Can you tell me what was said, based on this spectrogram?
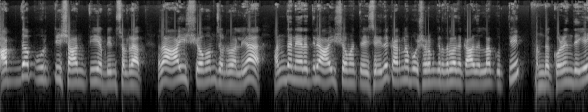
அப்த பூர்த்தி சாந்தி அப்படின்னு சொல்கிறார் அதான் ஆயுஷோமம் சொல்கிறோம் இல்லையா? அந்த நேரத்தில் ஆயுஷோமத்தை செய்து கர்ணபூஷணம்ங்கிறதுல அந்த காதெல்லாம் குத்தி அந்த குழந்தையை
